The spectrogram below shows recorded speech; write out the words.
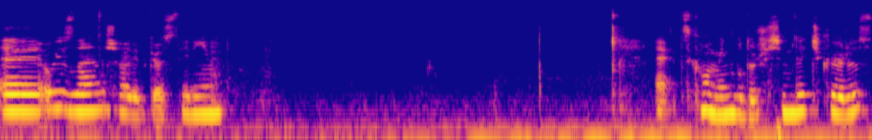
Ee, o yüzden şöyle bir göstereyim. Evet, kombin budur. Şimdi çıkıyoruz.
